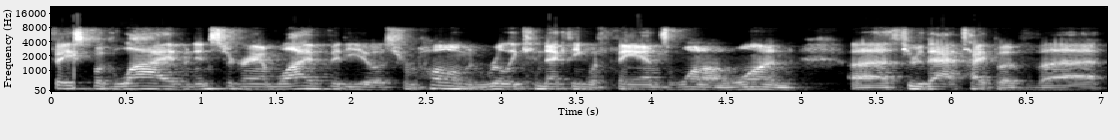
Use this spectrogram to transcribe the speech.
Facebook Live and Instagram Live videos from home and really connecting with fans one on one through that type of uh,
